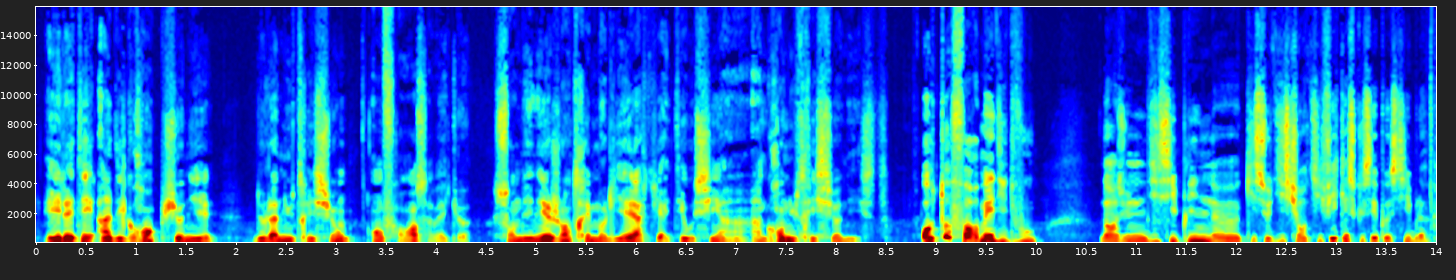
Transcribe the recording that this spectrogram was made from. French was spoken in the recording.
et il a été un des grands pionniers de la nutrition en France avec euh, son aîné Jean Trémolière qui a été aussi un, grand nutritionniste. Auto-formé, dites-vous dans une discipline euh, qui se dit scientifique, est-ce que c'est possible?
